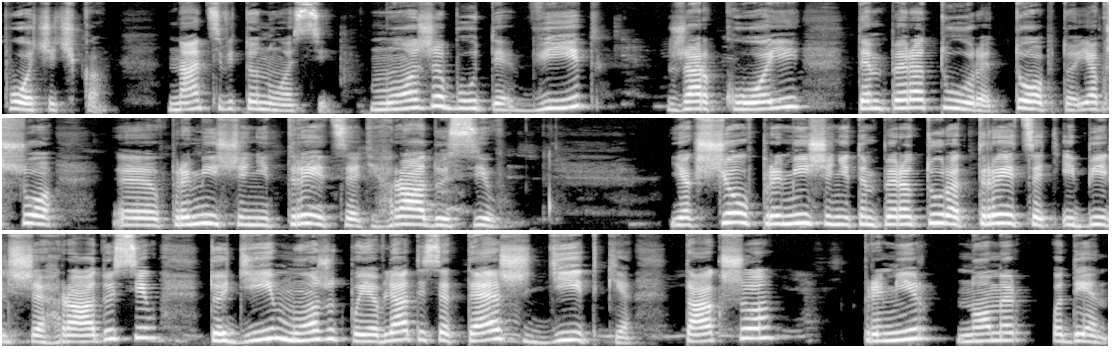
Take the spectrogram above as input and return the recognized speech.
почечка на цвітоносі. Може бути від жаркої температури. Тобто, якщо е, в приміщенні 30 градусів, якщо в приміщенні температура 30 і більше градусів, тоді можуть появлятися теж дітки. Так що, примір номер один.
